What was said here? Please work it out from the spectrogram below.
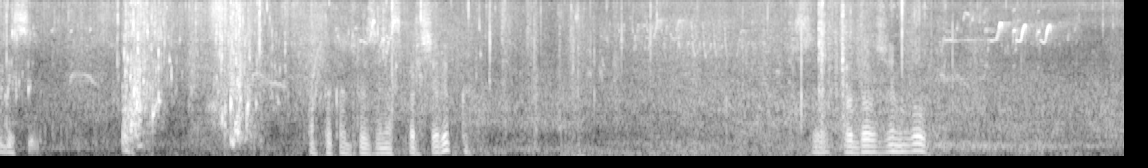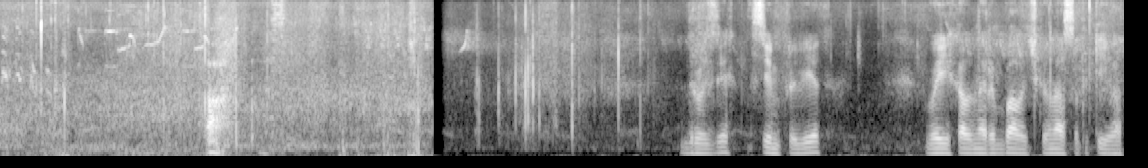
Яйцечок. Куди? Ось така, друзі, у нас перша рибка. Все, продовжуємо лов. А, клас. Друзі, всім привіт. Виїхали на рибалочку, у нас отакий от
